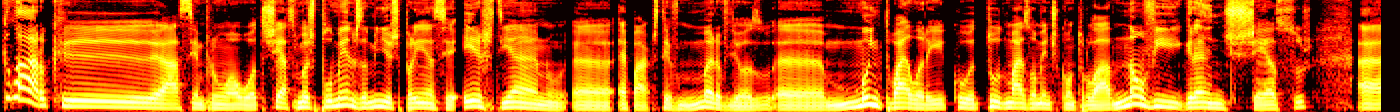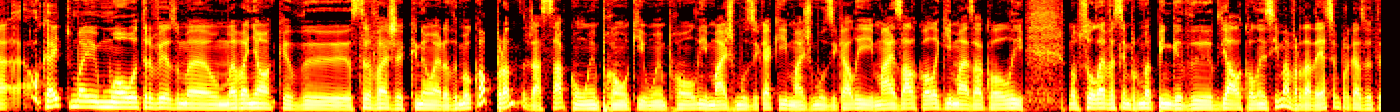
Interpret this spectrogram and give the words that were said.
Claro que há sempre um ou outro excesso, mas pelo menos a minha experiência este ano uh, epá, esteve maravilhoso, uh, muito bailarico, tudo mais ou menos controlado, não vi grandes excessos. Uh, ok, tomei uma ou outra vez uma, uma banhoca de cerveja que não era do meu copo, pronto, já se sabe, com um empurrão aqui, um empurrão ali, mais música aqui, mais música ali, mais álcool aqui, mais álcool ali. Uma pessoa leva sempre uma pinga de, de álcool em cima, a verdade é essa, por acaso eu te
